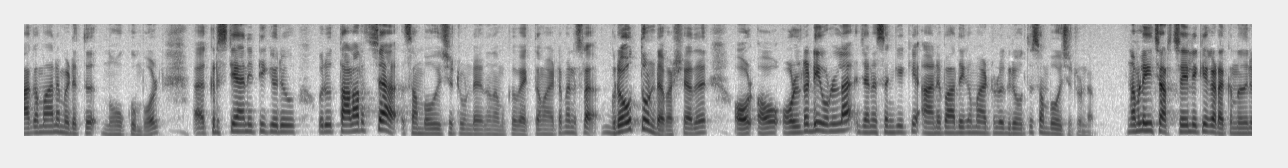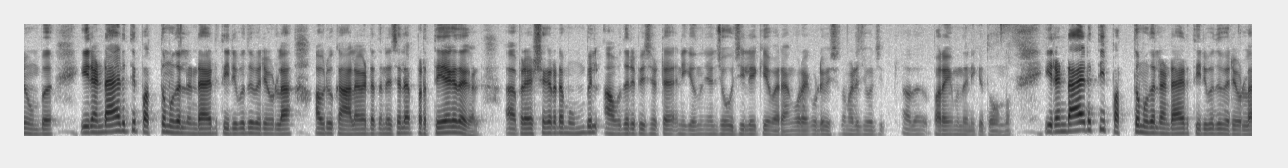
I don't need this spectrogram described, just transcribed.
ആകമാനം എടുത്ത് നോക്കുമ്പോൾ ക്രിസ്ത്യാനിറ്റിക്ക് ഒരു ഒരു തളർച്ച സംഭവിച്ചിട്ടുണ്ട് എന്ന് നമുക്ക് വ്യക്തമായിട്ട് മനസ്സിലാക്കാം ഗ്രോത്ത് ഉണ്ട്. പക്ഷേ അത് ഓൾറെഡി ഉള്ള ജനസംഖ്യയ്ക്ക് ആനുപാതികമായിട്ടുള്ള ഗ്രോത്ത് സംഭവിച്ചിട്ടുണ്ട്. നമ്മൾ ഈ ചർച്ചയിലേക്ക് കിടക്കുന്നതിന് മുമ്പ് ഈ രണ്ടായിരത്തി പത്ത് മുതൽ രണ്ടായിരത്തി ഇരുപത് വരെയുള്ള ആ ഒരു കാലഘട്ടത്തിന്റെ ചില പ്രത്യേകതകൾ പ്രേക്ഷകരുടെ മുമ്പിൽ അവതരിപ്പിച്ചിട്ട് എനിക്കൊന്ന് ഞാൻ ജോജിയിലേക്ക് വരാം. കുറേ കൂടി വിശദമായിട്ട് ജോജി അത് പറയുമെന്ന് എനിക്ക് തോന്നുന്നു. ഈ രണ്ടായിരത്തി പത്ത് മുതൽ രണ്ടായിരത്തി ഇരുപത് വരെയുള്ള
